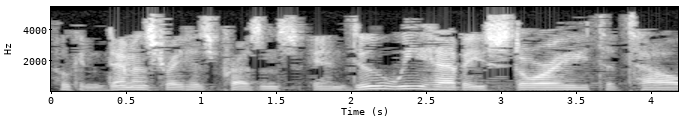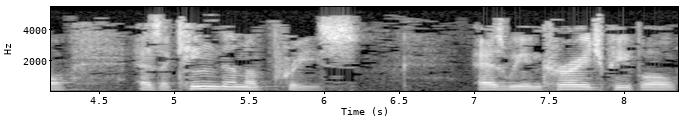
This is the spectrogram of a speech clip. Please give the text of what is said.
who can demonstrate his presence? And do we have a story to tell as a kingdom of priests as we encourage people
